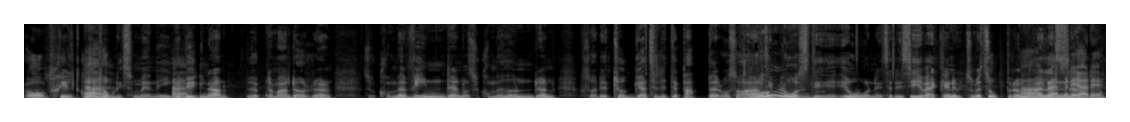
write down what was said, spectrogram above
avskilt kontor, Mm. Ja. liksom en egen Ja. byggnad. Då öppnar man dörren, så kommer vinden och så kommer hunden. Så har det tuggats lite papper och så har allting blåst i, i ordning. Så det ser ju verkligen ut som ett soprum. jag Ja, är nej, det gör det.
